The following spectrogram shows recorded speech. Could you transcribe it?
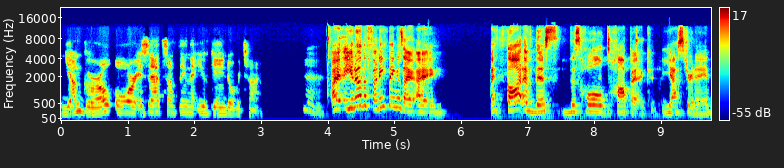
young girl, or is that something that you've gained over time? Hmm. I, you know, the funny thing is, I, I, I thought of this this whole topic yesterday,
